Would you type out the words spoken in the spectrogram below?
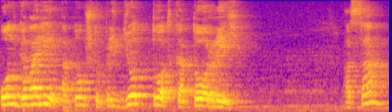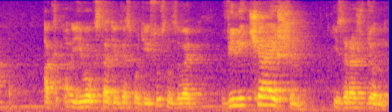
Он говорил о том, что придет тот, который, а сам, а его, кстати, Господь Иисус называет величайшим из рожденных.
